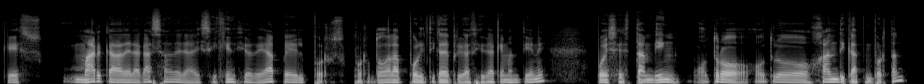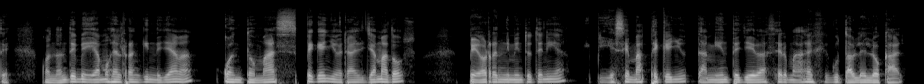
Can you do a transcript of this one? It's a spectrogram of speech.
que es marca de la casa, de la exigencia de Apple por, por, toda la política de privacidad que mantiene, pues es también otro, otro hándicap importante. Cuando antes veíamos el ranking de llama, cuanto más pequeño era el llama 2, peor rendimiento tenía, y ese más pequeño también te lleva a ser más ejecutable local,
